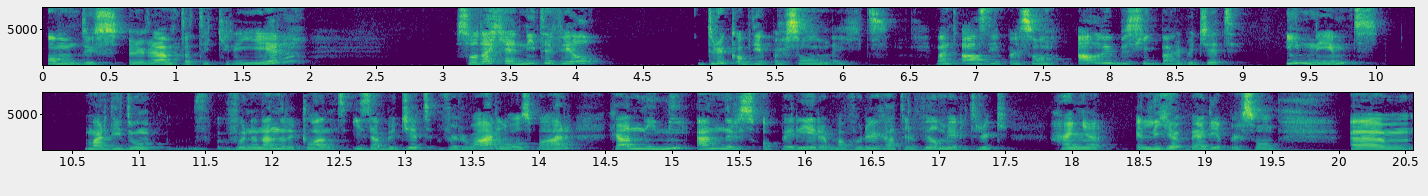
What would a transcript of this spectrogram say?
om dus een ruimte te creëren, zodat je niet te veel druk op die persoon legt. Want als die persoon al je beschikbaar budget inneemt, maar die doen, voor een andere klant is dat budget verwaarloosbaar, gaan die niet anders opereren. Maar voor u gaat er veel meer druk hangen en liggen bij die persoon. Ehm,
